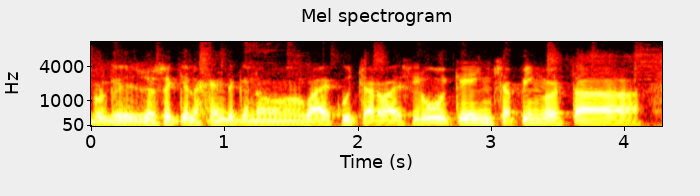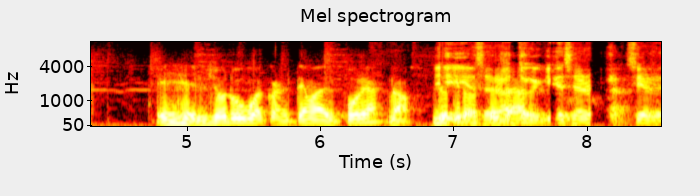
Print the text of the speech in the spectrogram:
porque yo sé que la gente que nos va a escuchar va a decir, uy, qué hincha pingo está el Yoruba con el tema del Pulga. No, yo quiero hace rato que quiere cerrar. Cierre,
